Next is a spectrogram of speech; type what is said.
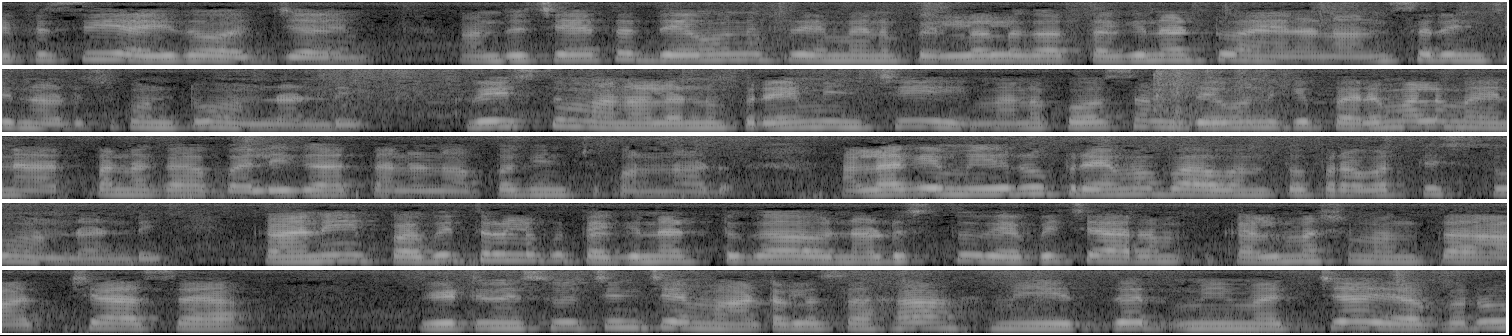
ఎఫ్సి ఐదో అధ్యాయం. అందుచేత దేవుని ప్రేమైన పిల్లలుగా తగినట్టు ఆయనను అనుసరించి నడుచుకుంటూ ఉండండి. క్రీస్తు మనలను ప్రేమించి మన కోసం దేవునికి పరిమళమైన అర్పణగా బలిగా తనను అప్పగించుకున్నాడు. అలాగే మీరు ప్రేమభావంతో ప్రవర్తిస్తూ ఉండండి. కానీ పవిత్రులకు తగినట్టుగా నడుస్తూ వ్యభిచారం కల్మషమంతా అత్యాశ వీటిని సూచించే మాటలు సహా మీ ఇద్దరు మీ మధ్య ఎవరు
